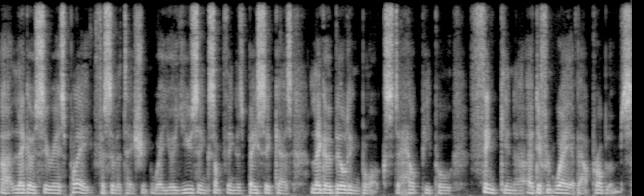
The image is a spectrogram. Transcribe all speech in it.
uh, Lego Serious Play facilitation, where you're using something as basic as Lego building blocks to help people think in a, a different way about problems.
